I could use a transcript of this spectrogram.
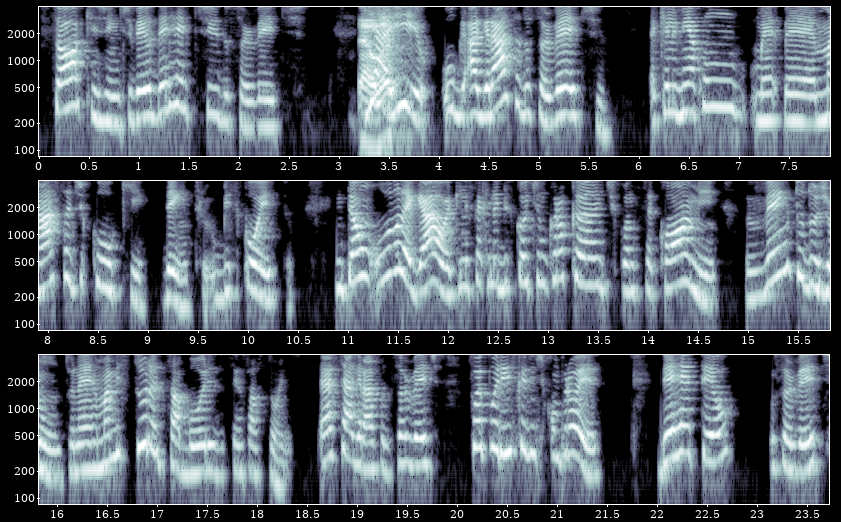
Só que, gente, veio derretido o sorvete. É, e aí, o- a graça do sorvete é que ele vinha com é, é, massa de cookie dentro, o biscoito. Então, o legal é que ele fica aquele biscoitinho crocante. Quando você come, vem tudo junto, né? Uma mistura de sabores e sensações. Essa é a graça do sorvete. Foi por isso que a gente comprou esse. Derreteu o sorvete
